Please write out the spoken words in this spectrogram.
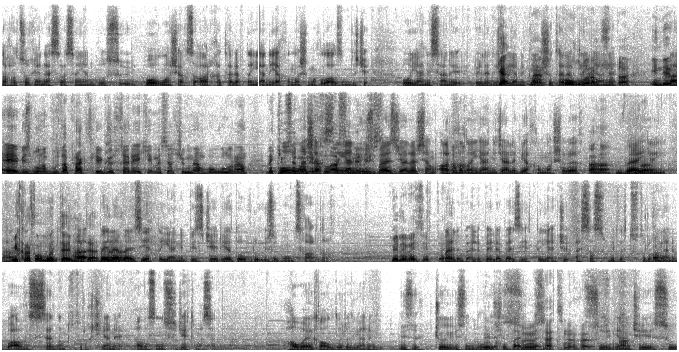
daha çox yəni əsasən yəni bu boğulan şəxsə arxa tərəfdən yəni yaxınlaşmaq lazımdır ki, o yəni səni belə Gəl, yəni qarşı tərəfdən boğuluram yəni suda. İndi Hə. e, biz bunu burada praktika göstərək ki, məsəl üçün mən boğuluram və kimsə məni xilas şəxsdən yəni istəyir. gələrkən arxadan yəni gəlib yaxınlaşırıq. Aha. Müəyyən Mikrofonla dəymədən, Belə aha. vəziyyətdə yəni biz geriyə doğru üzüb onu çıxardırıq. Belə vəziyyətdə. Bəli, bəli, belə vəziyyətdə, yəni ki, əsas bir də tuturuq, Aha. yəni bu ağız hissədən tuturuq ki, yəni ağzına su getməsin. Havaya qaldırırıq, yəni üzü, göy üzündə olur ki, bəli, Suyun bəli. səthinə bəli. Su, yəni ki, su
